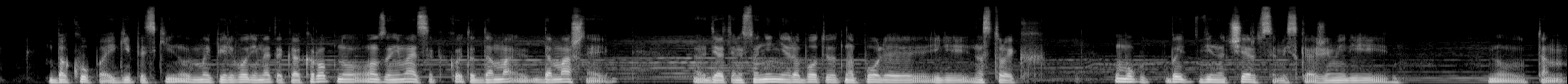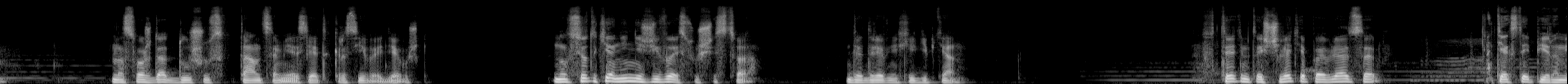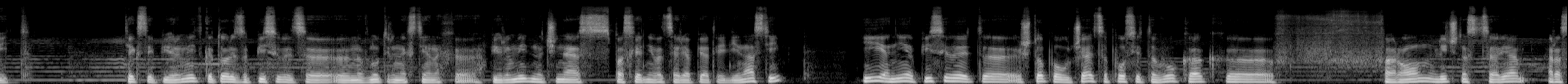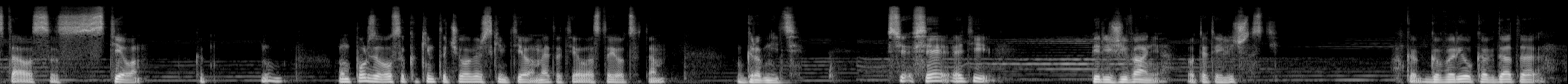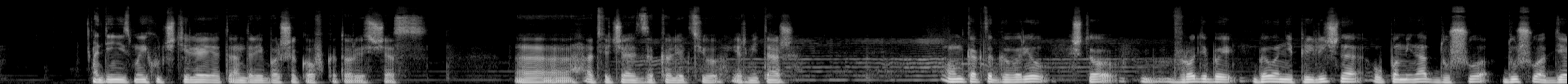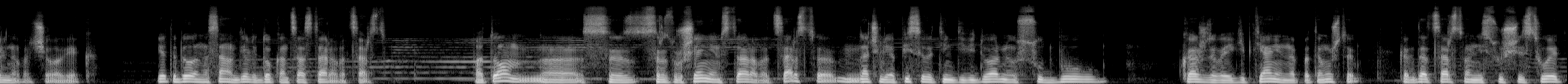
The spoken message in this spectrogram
Баку по-египетски. Ну, мы переводим это как роб, но он занимается какой-то дома, домашней э, деятельностью. Они не работают на поле или на стройках. Ну, могут быть виночерпцами, скажем, или ну, там, наслаждать душу с танцами, если это красивые девушки. Но все-таки они не живые существа для древних египтян. В третьем тысячелетии появляются тексты пирамид. Тексты пирамид, которые записываются э, на внутренних стенах э, пирамид, начиная с последнего царя пятой династии. И они описывают, э, что получается после того, как фараон, личность царя, расстался с телом. Ну, он пользовался каким-то человеческим телом, это тело остается там в гробнице. Все, все эти переживания вот этой личности, как говорил когда-то один из моих учителей, это Андрей Большаков, который сейчас э, отвечает за коллекцию Эрмитажа. Он как-то говорил, что вроде бы было неприлично упоминать душу, душу отдельного человека. И это было на самом деле до конца Старого Царства. Потом э, с, с разрушением Старого Царства начали описывать индивидуальную судьбу каждого египтянина, потому что когда царство не существует,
